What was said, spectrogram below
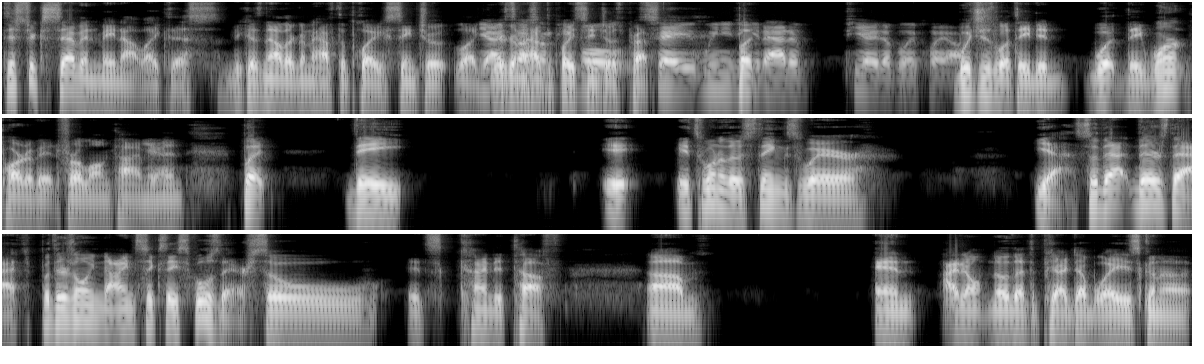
District Seven may not like this because now they're going to have to play St. Joe. Like Yeah, they're going to have to play St. Joe's Prep, Say we need But- to get out of PIAA playoffs. which is what they did. What they weren't part of it for a long time, Yeah. and then but they it it's one of those things where yeah. So that there's that, but there's only nine six A schools there, so it's kind of tough. Um, and I don't know that the PIAA is going to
